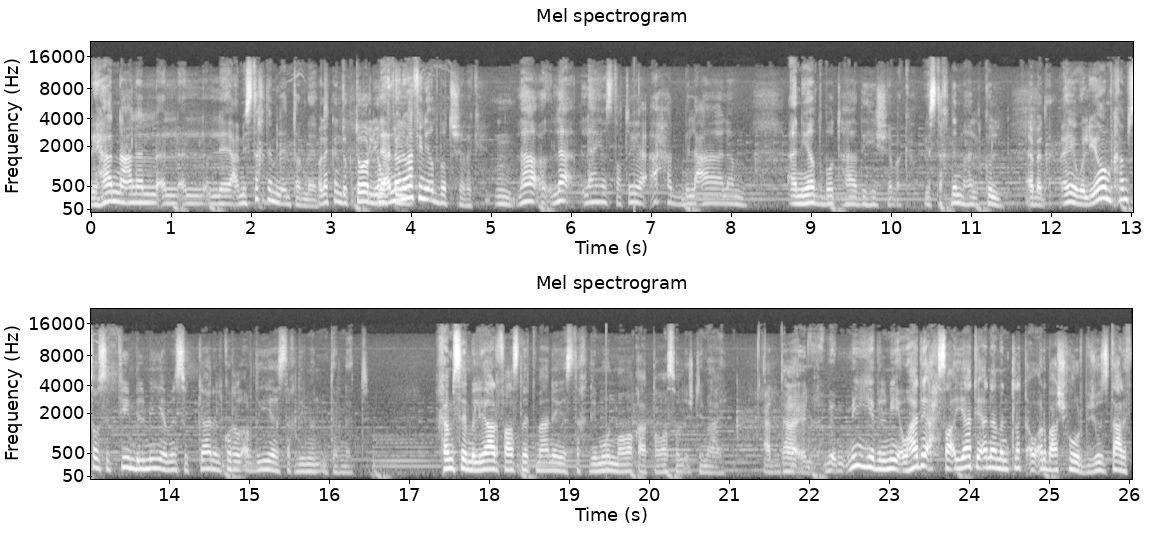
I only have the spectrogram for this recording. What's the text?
رهاننا على اللي عم يستخدم الإنترنت. ولكن دكتور اليوم لأنه أنا ما فيني أضبط الشبكة. لا لا لا يستطيع أحد بالعالم أن يضبط هذه الشبكة. يستخدمها الكل. ابدا. اي واليوم 65% من سكان الكرة الأرضية يستخدمون الانترنت 5 مليار فاصلة 8 يستخدمون مواقع التواصل الاجتماعي. عدد هائل 100% وهذه إحصائياتي أنا من ثلاث أو أربع شهور بجوز تعرف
